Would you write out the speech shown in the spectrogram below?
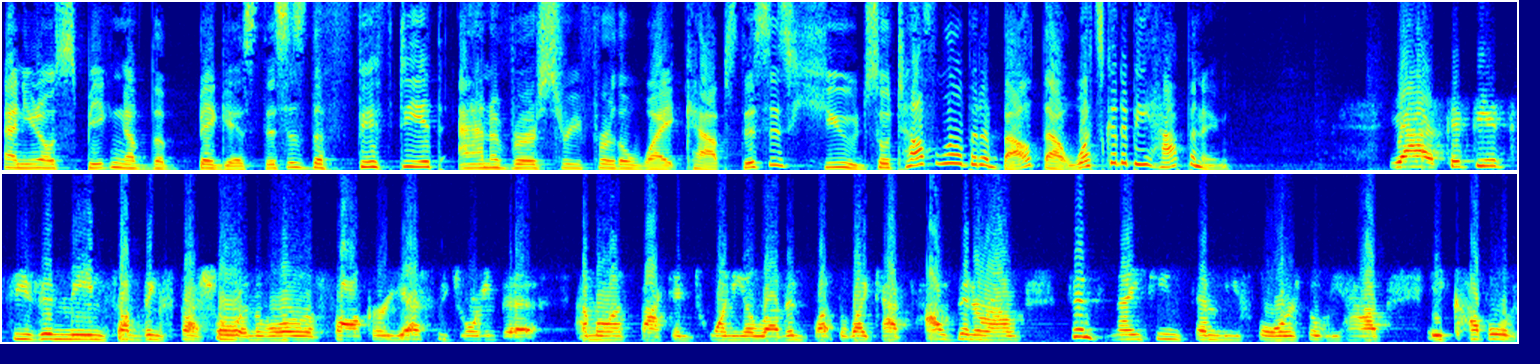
And you know, speaking of the biggest, this is the 50th anniversary for the Whitecaps. This is huge. So tell us a little bit about that. What's going to be happening? Yeah, 50th season means something special in the world of soccer. Yes, we joined the MLS back in 2011, but the Whitecaps have been around since 1974. So we have a couple of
